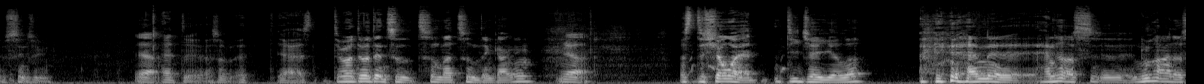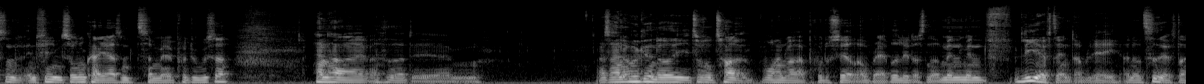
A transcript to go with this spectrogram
ret- sindssygt. Ja. At, øh, altså, at, ja, altså, det, var, det var den tid, sådan var tiden dengang, ikke? Ja. Altså det sjove er, at DJ Yeller, han, øh, han har også, øh, nu har han også en, en fin solokarriere som, som øh, producer. Han har, øh, hvad hedder det, øh, altså han har udgivet noget i 2012, hvor han var produceret og rappet lidt og sådan noget, men, men lige efter NWA og noget tid efter,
